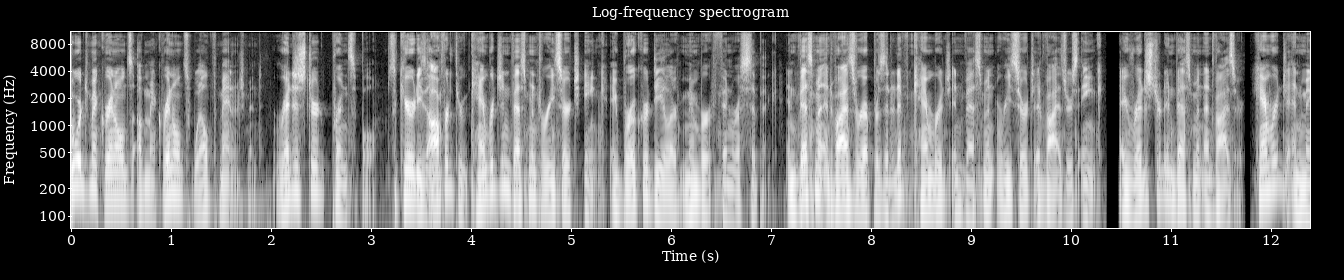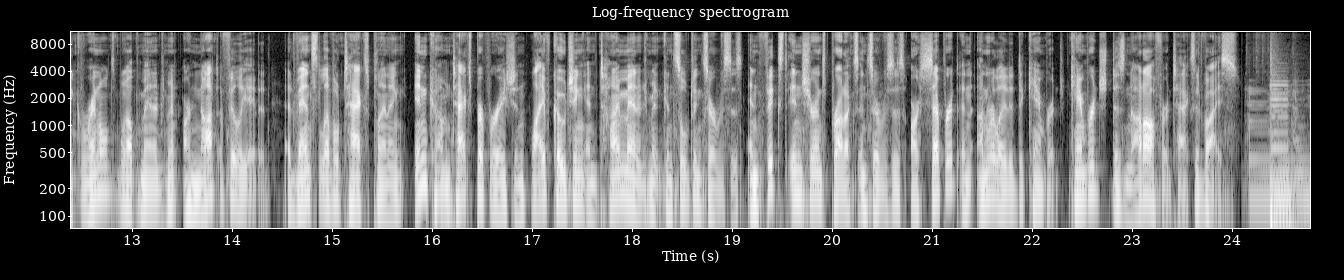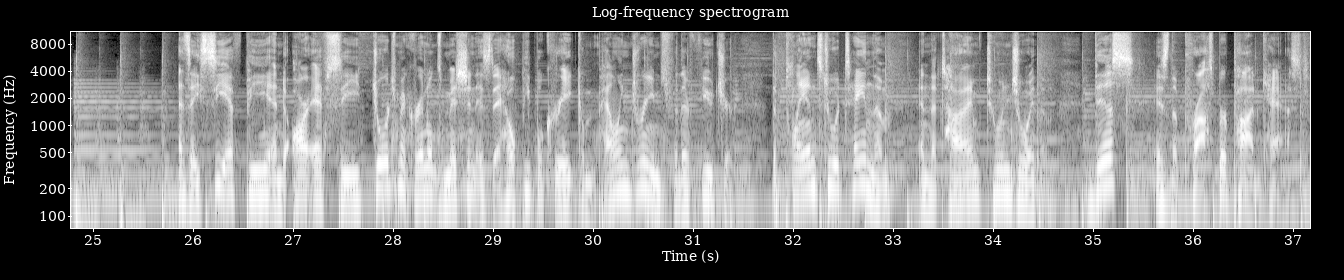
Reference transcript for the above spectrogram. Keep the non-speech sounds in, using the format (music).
George McReynolds of McReynolds Wealth Management, registered principal. Securities offered through Cambridge Investment Research Inc., a broker dealer member FINRA SIPC. Investment advisor representative, Cambridge Investment Research Advisors Inc., a registered investment advisor. Cambridge and McReynolds Wealth Management are not affiliated. Advanced level tax planning, income tax preparation, life coaching, and time management consulting services and fixed insurance products and services are separate and unrelated to Cambridge. Cambridge does not offer tax advice. As a CFP and RFC, George McReynolds' mission is to help people create compelling dreams for their future, the plans to attain them, and the time to enjoy them. This is the Prosper Podcast.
